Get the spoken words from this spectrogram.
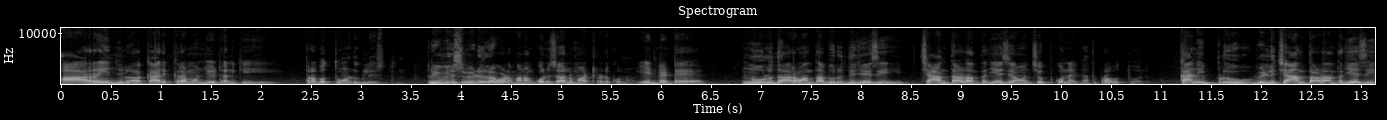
ఆ రేంజ్లో ఆ కార్యక్రమం చేయడానికి ప్రభుత్వం అడుగులేస్తుంది. ప్రీవియస్ వీడియోలో కూడా మనం కొన్నిసార్లు మాట్లాడుకున్నాం. ఏంటంటే నూలు దారం అంత అభివృద్ధి చేసి చాంతాడంత చేసామని చెప్పుకున్నాయి గత ప్రభుత్వాలు. కానీ ఇప్పుడు వీళ్ళు చాంతాడు అంత చేసి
